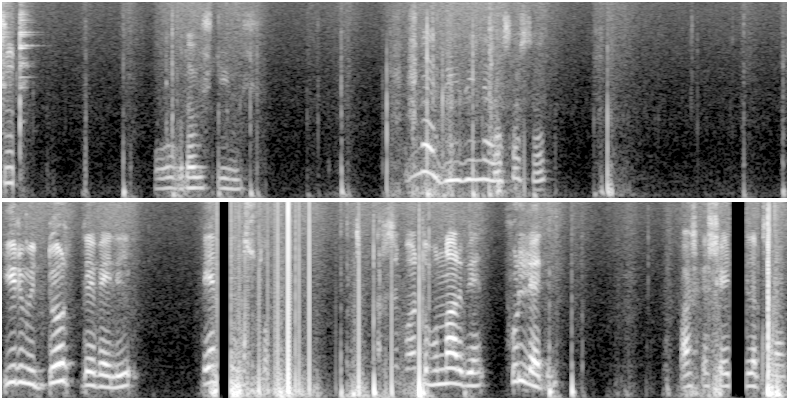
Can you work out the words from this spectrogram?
şut. Oo bu da güçlüymüş. Bunlar birbirine basarsak 24 leveli. Arada bunlar ben fullledim. Başka şeyler basarak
